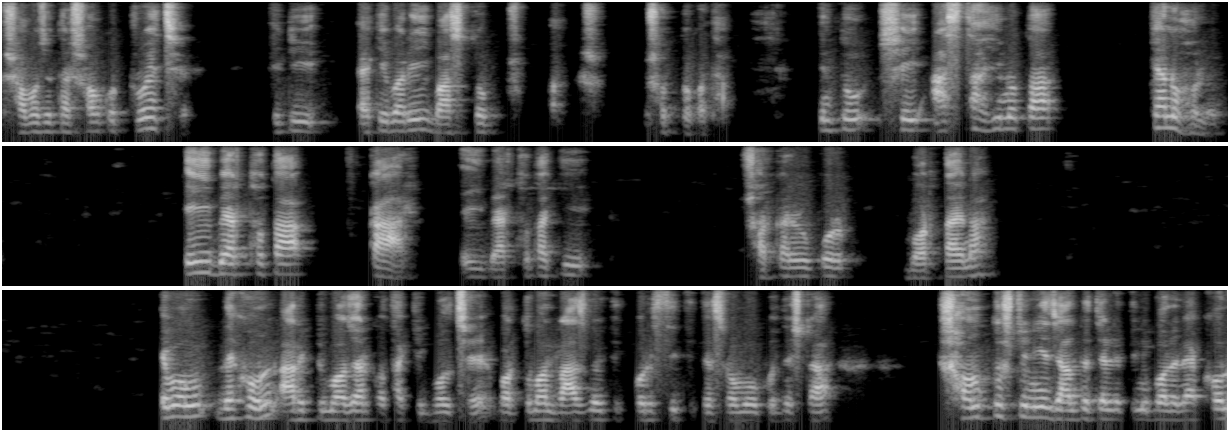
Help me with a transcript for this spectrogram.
সমঝোতার সংকট রয়েছে। এটি একেবারেই বাস্তব সত্য কথা। কিন্তু সেই আস্থাহীনতা কেন হলো? এই ব্যর্থতা কার? এই ব্যর্থতা কি সরকারের উপর বর্তায় না? এবং দেখুন, আরেকটু মজার কথা কি বলছে? বর্তমান রাজনৈতিক পরিস্থিতিতে শ্রম উপদেষ্টা সন্তুষ্টি নিয়ে জানতে চাইলে তিনি বলেন, এখন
